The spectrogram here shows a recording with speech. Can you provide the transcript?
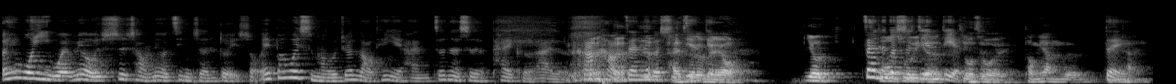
哎，我以为没有市场，没有竞争对手，哎，不知道为什么，我觉得老天爷还真的是太可爱了，刚好在那个时间点，有。在那个时间点，做作同样的平台，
